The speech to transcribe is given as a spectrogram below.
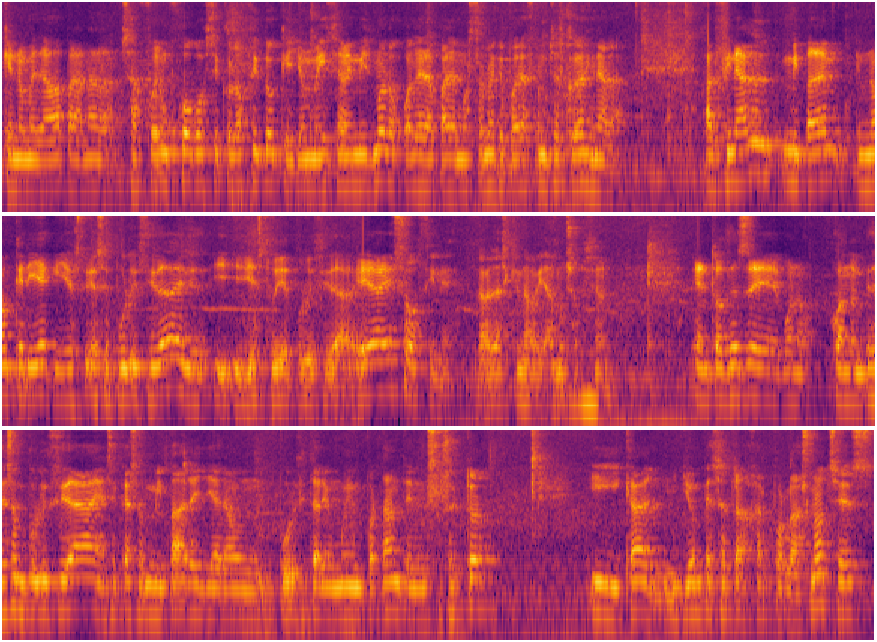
que no me daba para nada. O sea, fue un juego psicológico que yo me hice a mí mismo, lo cual era para demostrarme que podía hacer muchas cosas y nada. Al final, mi padre no quería que yo estudiase publicidad y, y, y estudié publicidad. Era eso o cine. La verdad es que no había mucha opción. Entonces, eh, bueno, cuando empiezas en publicidad, en ese caso mi padre ya era un publicitario muy importante en su sector. Y claro, yo empecé a trabajar por las noches.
